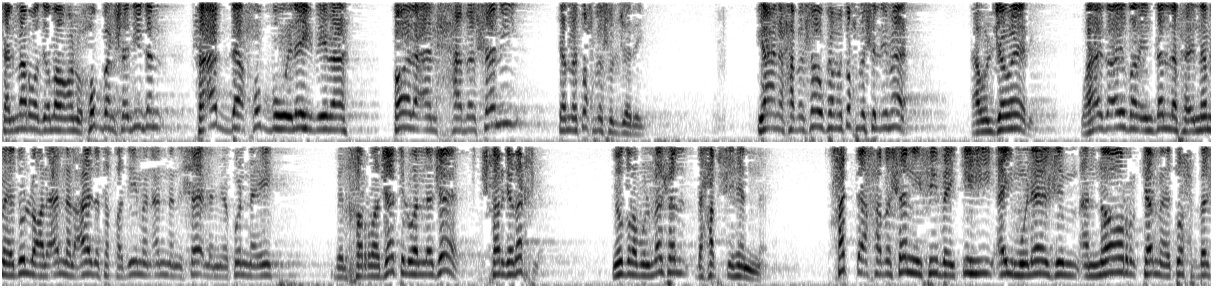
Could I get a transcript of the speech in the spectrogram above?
سلمان رضي الله عنه حبا شديدا فأدى حبه إليه بإيه بقى؟ قال أن حبسني كما تحبس الجري يعني حبسه كما تحبس الإماء أو الجواري. وهذا أيضا إن دل فإنما يدل على أن العادة قديما أن النساء لم يكن إيه؟ بالخراجات الولاجات مش خارجة داخلة. يضرب المثل بحبسهن حتى حبسني في بيته أي ملازم النار كما تحبس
